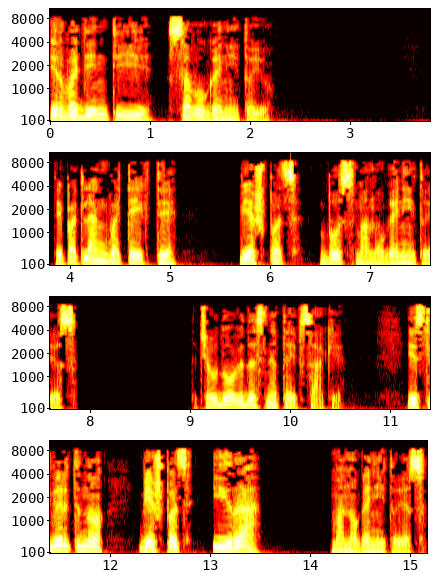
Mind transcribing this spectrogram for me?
ir vadinti jį savo ganytoju. Taip pat lengva teikti, viešpats bus mano ganytojas. Tačiau Dovydas netaip sakė. Jis tvirtino, viešpats yra mano ganytojas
